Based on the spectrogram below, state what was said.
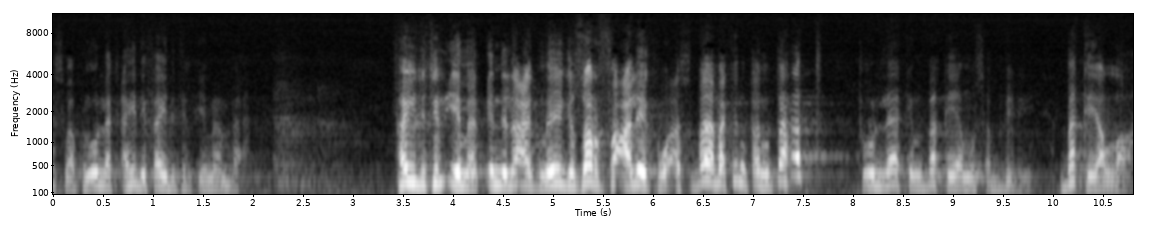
اسباب نقول لك أهي دي فايدة الإيمان بقى. فايدة الإيمان إن لاعد ما يجي ظرف عليك وأسبابك انت انتهت تقول لكن بقي مسببي بقي الله.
